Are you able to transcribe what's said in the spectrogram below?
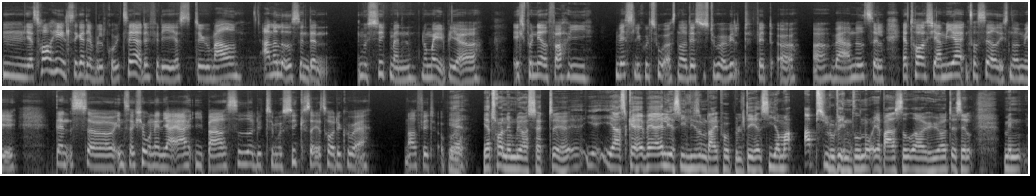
Mm, jeg tror helt sikkert, jeg vil prioritere det, fordi jeg synes, det er jo meget anderledes end den musik, man normalt bliver eksponeret for i vestlig kultur og sådan noget. Det synes du kunne være vildt fedt at, at være med til. Jeg tror også, jeg er mere interesseret i sådan noget med dans og interaktion, end jeg er i bare at sidde og lytte til musik, så jeg tror, det kunne være meget fedt at prøve. Ja, jeg tror nemlig også, at øh, jeg- jeg skal være ærlig og sige, ligesom dig på det her siger mig absolut intet, når jeg bare sidder og hører det selv. Men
